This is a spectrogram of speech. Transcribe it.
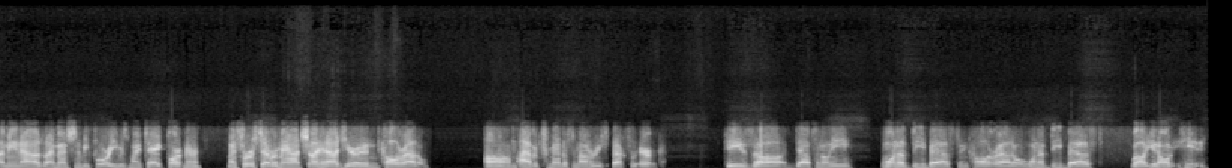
I mean, as I mentioned before, he was my tag partner, my first ever match I had here in Colorado. Um, I have a tremendous amount of respect for Eric. He's uh, definitely one of the best in Colorado, one of the best. Well, you know, he,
